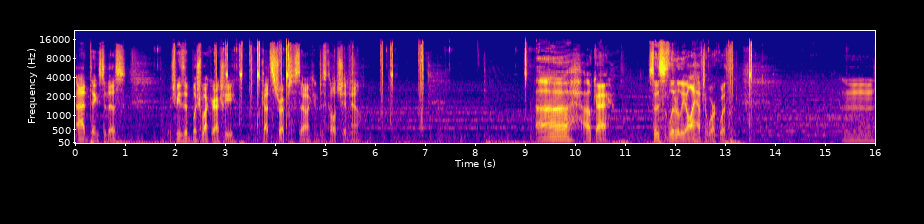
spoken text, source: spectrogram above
add things to this, which means the bushwhacker actually got stripped, so I can just call it shit now. Uh, okay. So this is literally all I have to work with. Mm,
